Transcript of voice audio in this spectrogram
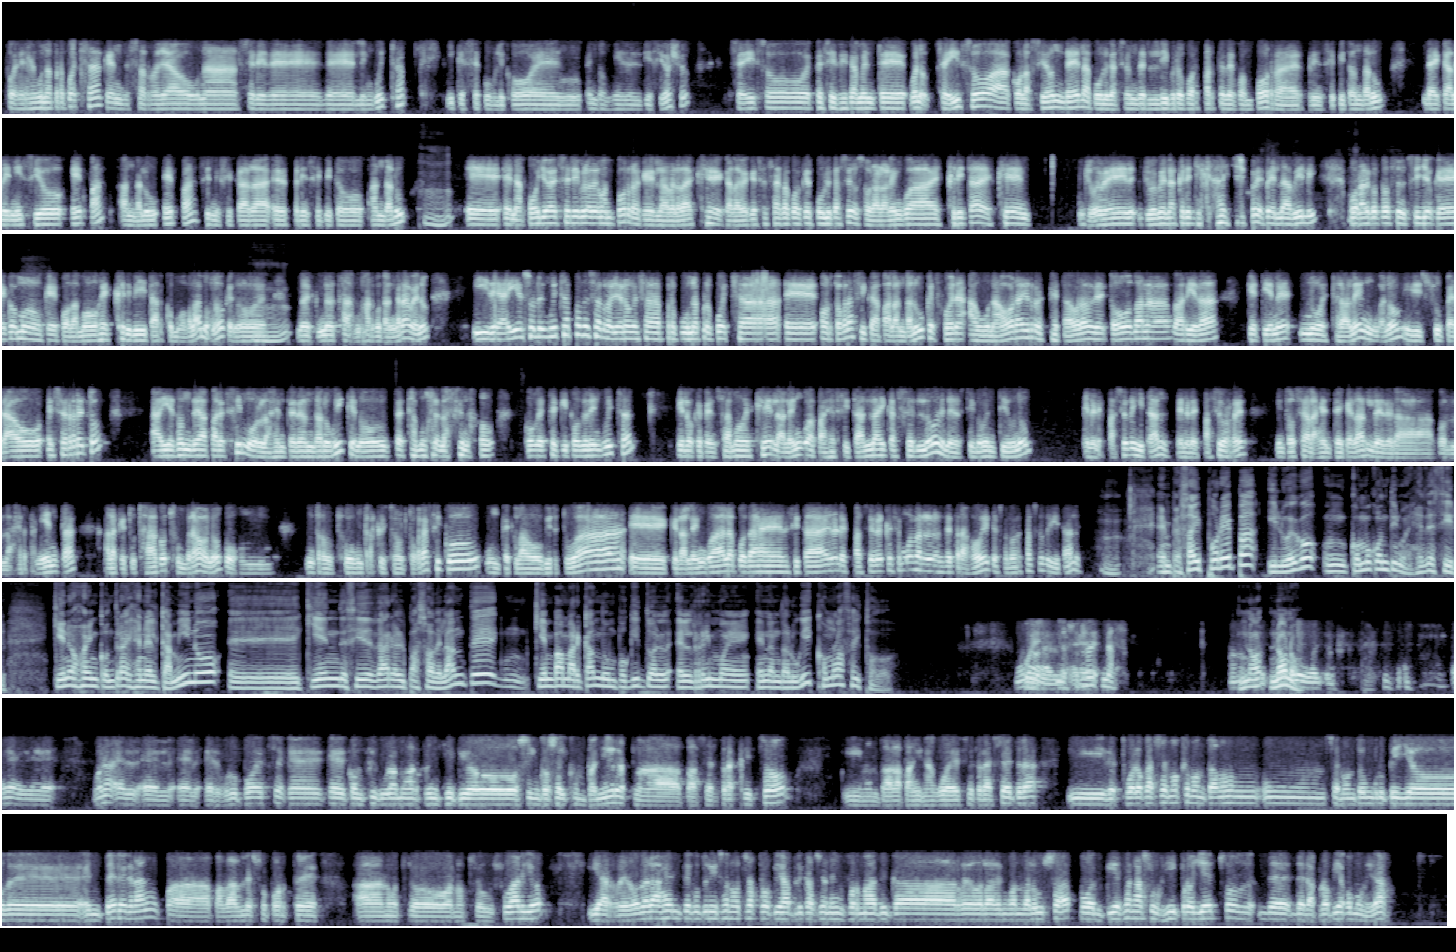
Pues es una propuesta que han desarrollado una serie de, lingüistas y que se publicó en, en 2018 se hizo específicamente, bueno, se hizo a colación de la publicación del libro por parte de Juan Porra, El Principito Andaluz, de que al inicio EPA, andaluz EPA, significara el Principito Andaluz, eh, en apoyo a ese libro de Juan Porra, que la verdad es que cada vez que se saca cualquier publicación sobre la lengua escrita es que llueve, llueve la crítica y llueve la Billy por algo tan sencillo que es como que podamos escribir tal como hablamos, ¿no? Que no, no, es, no es algo tan grave, ¿no? Y de ahí esos lingüistas pues desarrollaron esa una propuesta eh, ortográfica para el andaluz que fuera a una hora y respetadora de toda la variedad que tiene nuestra lengua, ¿no? Y superado ese reto, ahí es donde aparecimos la gente de Andaluz, que no estamos relacionados con este equipo de lingüistas, que lo que pensamos es que la lengua para ejercitarla hay que hacerlo en el siglo XXI en el espacio digital, en el espacio red. Entonces a la gente hay que darle de la, con las herramientas a las que tú estás acostumbrado, ¿no? Pues un, un traductor, un transcriptor ortográfico, un teclado virtual, eh, que la lengua la puedas ejercitar en el espacio en el que se muevan las letras hoy, que son los espacios digitales. Empezáis por EPA y luego, mm, ¿cómo continuáis? Es decir, ¿quiénes os encontráis en el camino? Eh, ¿Quién decide dar el paso adelante? ¿Quién va marcando un poquito el, ritmo en, en ¿Cómo lo hacéis todo? Pues, nosotros, eh, no, no, no. eh, bueno, el, el, el, grupo este que, configuramos al principio cinco o seis compañeros para hacer transcriptor y montar la página web, etcétera, etcétera. Y después lo que hacemos es que montamos un, se monta un grupillo de en Telegram para darle soporte a nuestro a nuestros usuarios y alrededor de la gente que utiliza nuestras propias aplicaciones informáticas alrededor de la lengua andaluza, pues empiezan a surgir proyectos de, de la propia comunidad.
